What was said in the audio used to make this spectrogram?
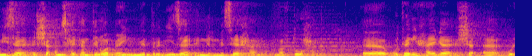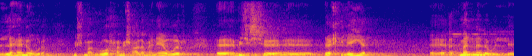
ميزة الشقة مساحتها 240 متر ميزة إن المساحة مفتوحة. آه وتاني حاجة الشقة كلها نورة مش مجروحة مش على مناور آه مش آه داخلية. آه أتمنى لو ال-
